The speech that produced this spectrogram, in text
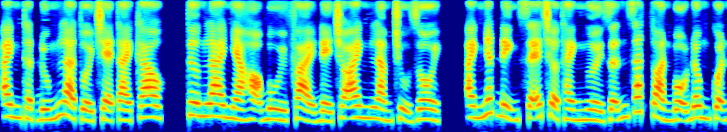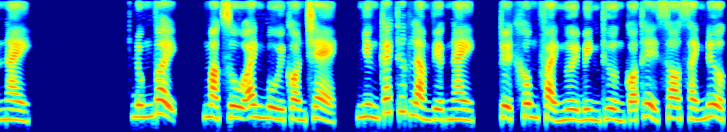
anh thật đúng là tuổi trẻ tài cao, tương lai nhà họ Bùi phải để cho anh làm chủ rồi, anh nhất định sẽ trở thành người dẫn dắt toàn bộ đông quận này. Đúng vậy, mặc dù anh Bùi còn trẻ, nhưng cách thức làm việc này, tuyệt không phải người bình thường có thể so sánh được.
